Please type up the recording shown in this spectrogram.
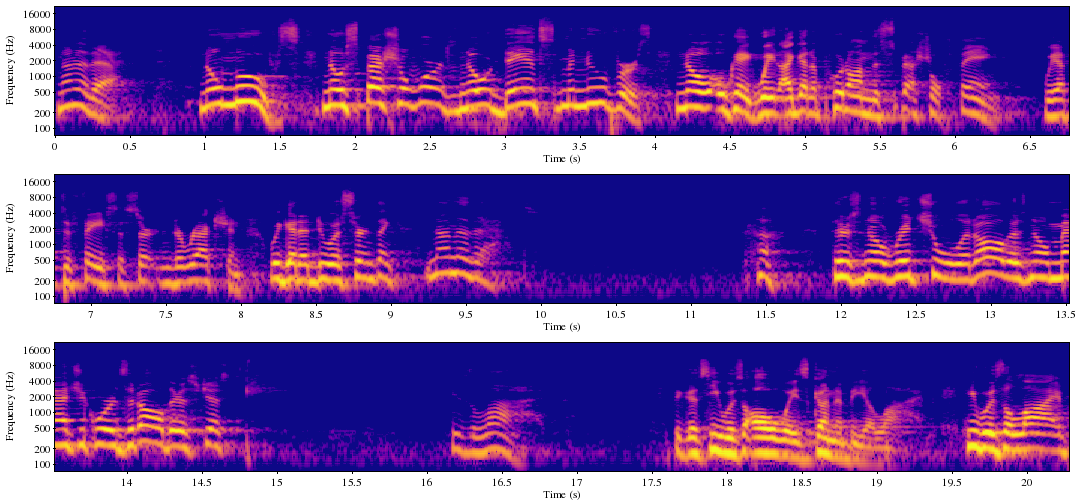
None of that. No moves, no special words, no dance maneuvers. No, okay, wait, I got to put on the special thing. We have to face a certain direction. We got to do a certain thing. None of that. There's no ritual at all. There's no magic words at all. There's just, he's alive because he was always going to be alive. He was alive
